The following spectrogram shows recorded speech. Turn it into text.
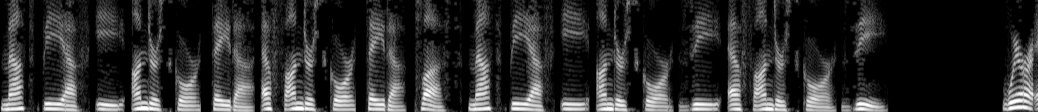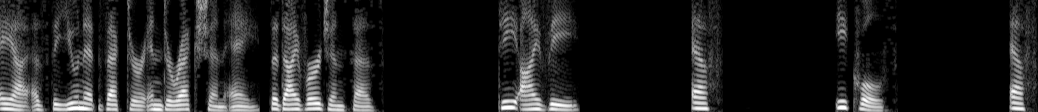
math BF E underscore theta F underscore theta plus math BF E underscore Z F underscore Z where Aa is the unit vector in direction A, the divergence is div f equals F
